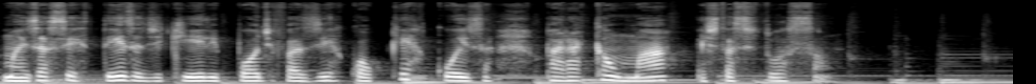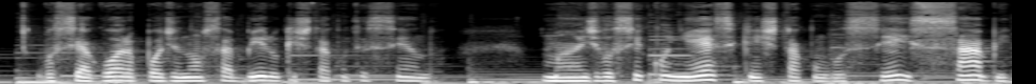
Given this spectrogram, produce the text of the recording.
mas a certeza de que Ele pode fazer qualquer coisa para acalmar esta situação. Você agora pode não saber o que está acontecendo, mas você conhece quem está com você e sabe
